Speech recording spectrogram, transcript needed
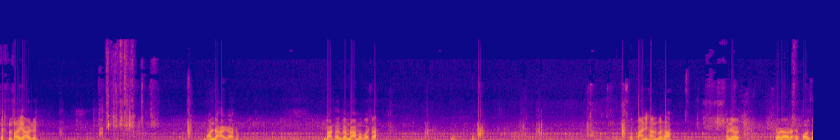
त्यस्तो छ है अहिले। अन्डा खाइरहेको छु। बाटो एकदम राम्रो भएछ। पानी खानुपर्छ। अनि एउटा एउटा एप्पल छ।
